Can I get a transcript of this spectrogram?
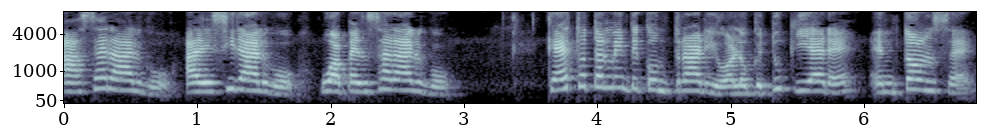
a hacer algo, a decir algo o a pensar algo que es totalmente contrario a lo que tú quieres, entonces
